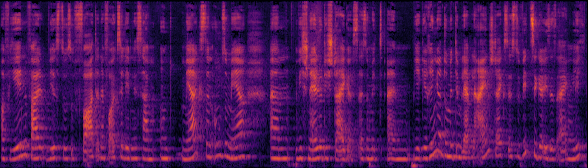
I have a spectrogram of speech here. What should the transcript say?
Auf jeden Fall wirst du sofort ein Erfolgserlebnis haben und merkst dann umso mehr, ähm, wie schnell du dich steigerst. Also mit einem, je geringer du mit dem Level einsteigst, desto witziger ist es eigentlich,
